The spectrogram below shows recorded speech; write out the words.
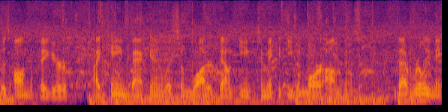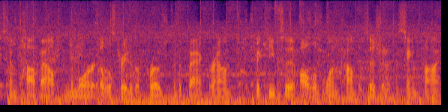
was on the figure, I came back in with some watered down ink to make it even more ominous. That really makes him pop out from the more illustrative approach to the background, but keeps it all of one composition at the same time.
